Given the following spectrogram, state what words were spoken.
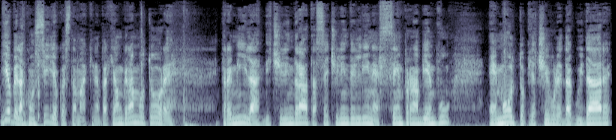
io ve la consiglio questa macchina perché ha un gran motore 3000 di cilindrata, 6 cilindri in linea, è sempre una BMW, è molto piacevole da guidare,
